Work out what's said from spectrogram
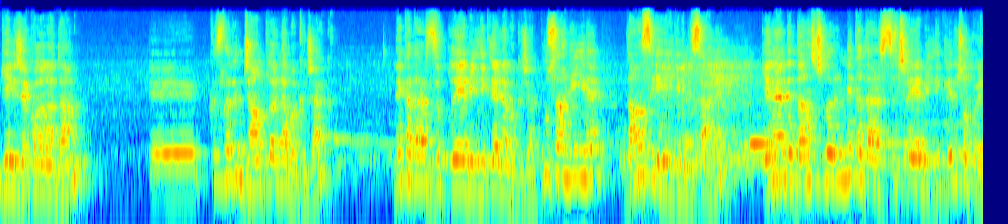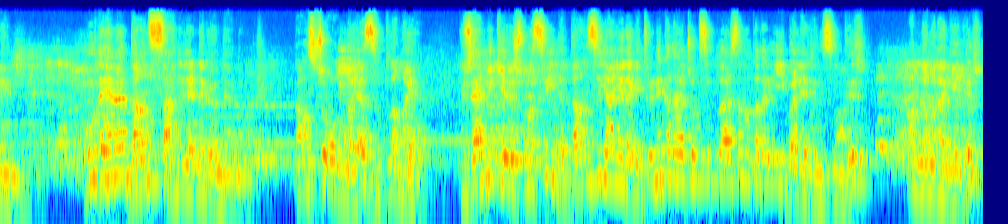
gelecek olan adam e, kızların jumplarına bakacak. Ne kadar zıplayabildiklerine bakacak. Bu sahne yine dans ile ilgili bir sahne. Genelde dansçıların ne kadar sıçrayabildikleri çok önemli. Burada hemen dans sahnelerine gönderme var. Dansçı olmaya, zıplamaya. Güzellik yarışması ile dansı yan yana getiriyor. Ne kadar çok zıplarsan o kadar iyi balerinsindir anlamına gelir.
